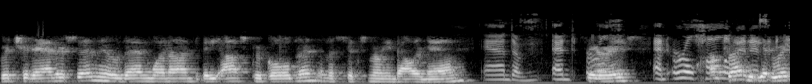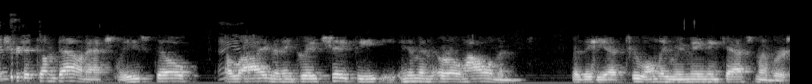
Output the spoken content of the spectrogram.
Richard Anderson, who then went on to be Oscar Goldman in The Six Million Dollar Man. And a, and Earl, and Earl I'm trying Holliman to get Richard infant. to come down. Actually, he's still yeah. Alive and in great shape. He, him and Earl Holliman are the uh, two only remaining cast members.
